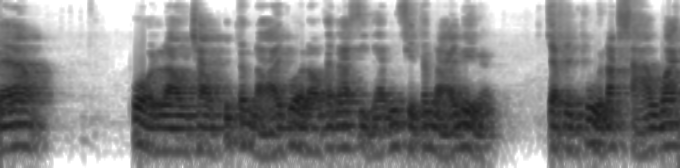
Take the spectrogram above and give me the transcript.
แล้ว พวกเราชาวพุทธทั้งหลาย พวกเราคณะศิษยานุศิษย์ทั้งหลายนี่จะเป็นผู้รักษาวัด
